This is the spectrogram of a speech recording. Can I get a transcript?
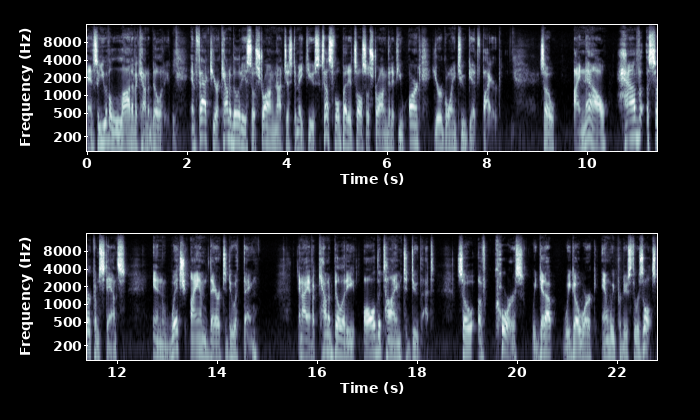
And so you have a lot of accountability. In fact, your accountability is so strong, not just to make you successful, but it's also strong that if you aren't, you're going to get fired. So I now have a circumstance in which I am there to do a thing, and I have accountability all the time to do that. So, of course, we get up, we go work, and we produce the results.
